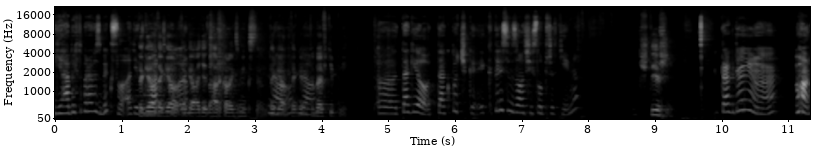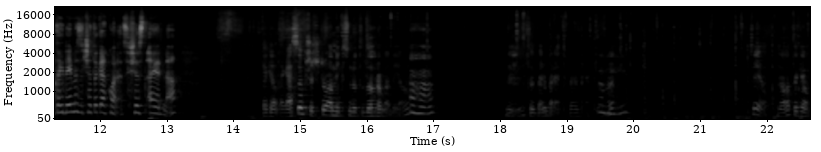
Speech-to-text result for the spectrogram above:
Já bych to právě zbixla, ať je Tak to jo, hardcore. tak jo, tak jo, ať je to hardcore jak s mixem. Tak No, jo, tak jo, no. to bude vtipný. Uh, tak jo, tak počkej, který jsem vzala číslo předtím? Čtyři. Tak dejme. Aha, tak dejme začátek a konec. 6 a 1. Tak jo, tak já to přečtu a mixnu to dohromady, jo? Aha. Hmm, to bude dobré, to bude dobré. To bude. Ty jo, no, tak jo.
